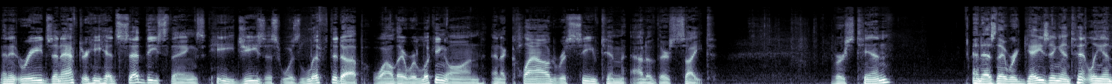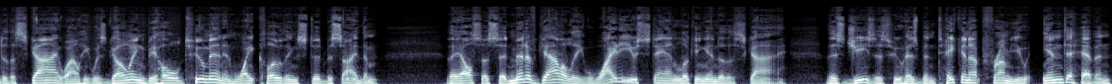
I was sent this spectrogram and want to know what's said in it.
And it reads, And after he had said these things, he, Jesus, was lifted up while they were looking on, and a cloud received him out of their sight. Verse 10 And as they were gazing intently into the sky while he was going, behold, two men in white clothing stood beside them. They also said, Men of Galilee, why do you stand looking into the sky? This Jesus, who has been taken up from you into heaven,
